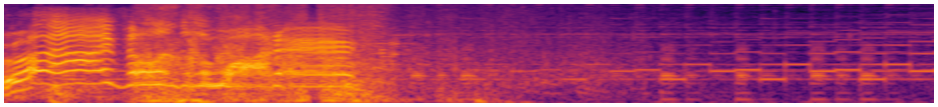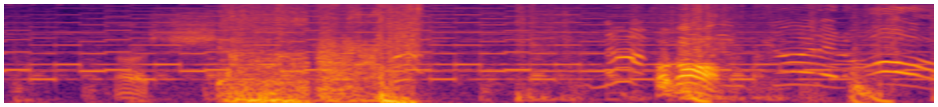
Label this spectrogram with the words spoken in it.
Ah, I fell into the water! Oh shit. Not Fuck off. good at all.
